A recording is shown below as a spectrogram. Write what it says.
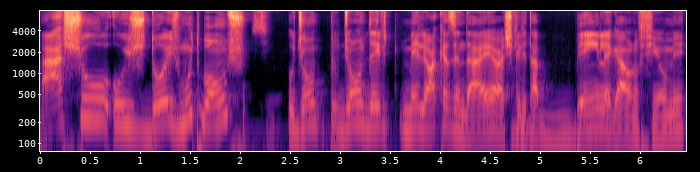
Acho os dois muito bons. Sim. O John, o John David melhor que a Zendaya, eu acho que ele tá bem legal no filme.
